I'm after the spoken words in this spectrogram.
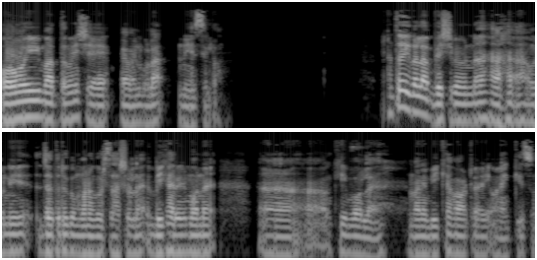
ওই মাধ্যমে সে পেমেন্টগুলা নিয়েছিল। তো এইগুলা বেশি পেমেন্ট না। উনি যতটুকু মনে করছে আসলে ভিখারির মনে কি বলে মানে ভিক্ষা পাওয়াটাই অনেক কিছু।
